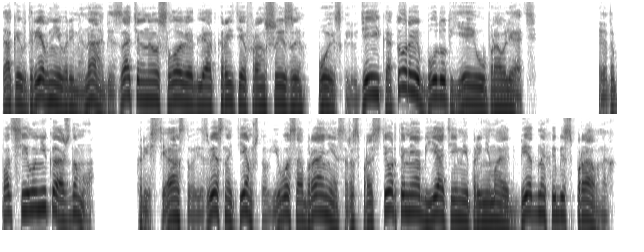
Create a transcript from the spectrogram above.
так и в древние времена обязательное условие для открытия франшизы — поиск людей, которые будут ею управлять. Это под силу не каждому. Христианство известно тем, что в его собрания с распростертыми объятиями принимают бедных и бесправных.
